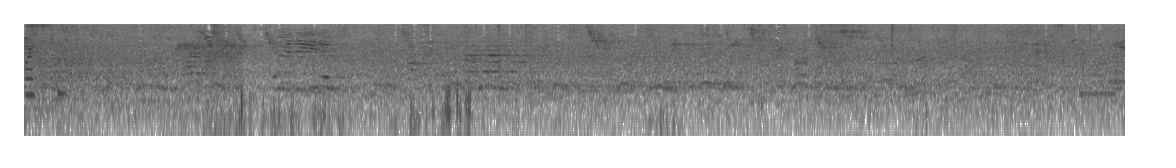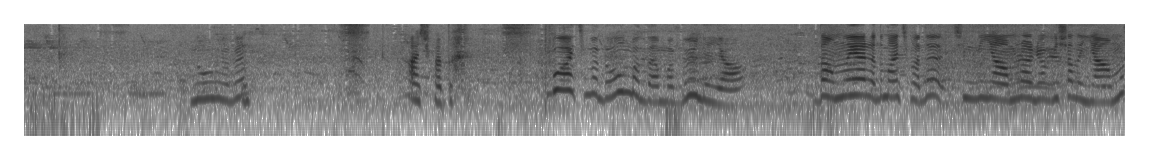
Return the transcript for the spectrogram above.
Açsın. Açmadı. Bu açmadı olmadı ama böyle ya. Damla'yı aradım açmadı. Şimdi Yağmur arıyorum. İnşallah Yağmur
